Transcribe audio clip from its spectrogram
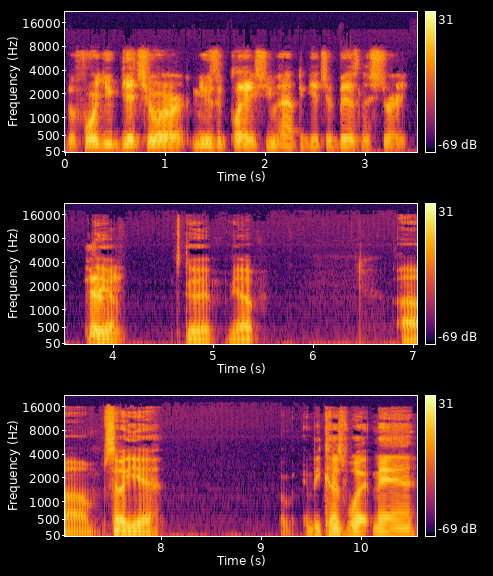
before you get your music place, you have to get your business straight. Period. Yeah, it's good. Yep. Um. So yeah, because what man?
